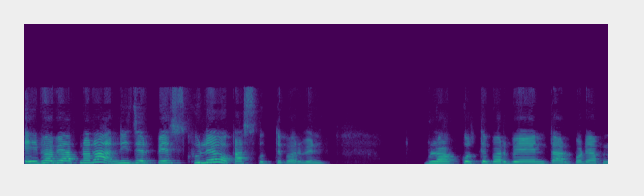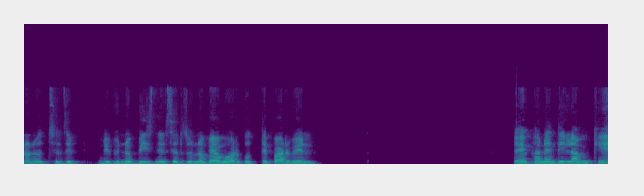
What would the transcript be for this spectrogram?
এইভাবে আপনারা নিজের পেজ খুলেও কাজ করতে পারবেন। ব্লগ করতে পারবেন, তারপরে আপনার হচ্ছে যে বিভিন্ন বিজনেসের জন্য ব্যবহার করতে পারবেন। তো এখানে দিলাম কি?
